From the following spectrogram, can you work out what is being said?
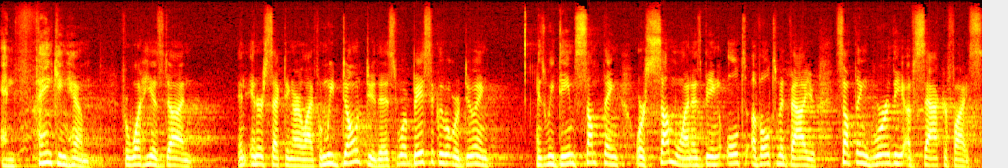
and thanking Him for what He has done and intersecting our life. When we don't do this, what, basically what we're doing is we deem something or someone as being ult- of ultimate value, something worthy of sacrifice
